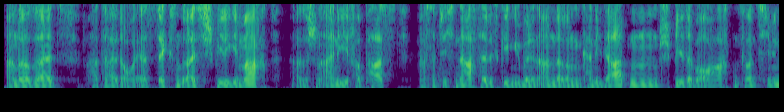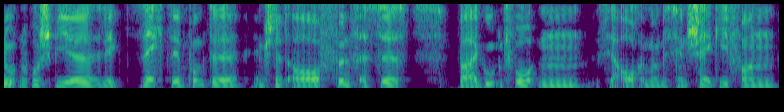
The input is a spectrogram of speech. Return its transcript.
Andererseits hat er halt auch erst 36 Spiele gemacht, also schon einige verpasst, was natürlich ein Nachteil ist gegenüber den anderen Kandidaten, spielt aber auch 28 Minuten pro Spiel, legt 16 Punkte im Schnitt auf, 5 Assists, bei guten Quoten ist ja auch immer ein bisschen shaky von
